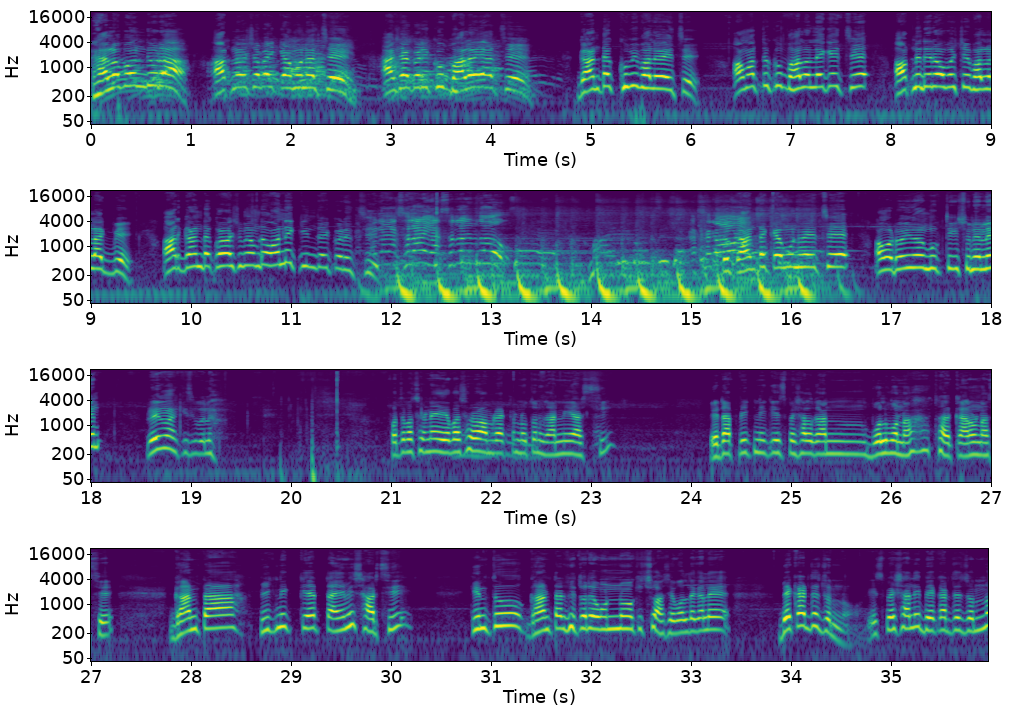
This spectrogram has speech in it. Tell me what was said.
Hello বন্ধুরা, আপনারা সবাই কেমন আছেন? আশা করি খুব ভালোই আছেন। গানটা খুবই ভালো হয়েছে। আমার তো খুব ভালো লেগেছে, আপনাদেরও অবশ্যই ভালো লাগবে। আর গানটা করার সময় আমরা অনেক এনজয় করেছি। তো গানটা কেমন হয়েছে, আমার রহিমার মুখ থেকে শুনেলেন রহিমা, কিছু বলো। প্রতি বছর নেই এবছরও আমরা একটা নতুন গান নিয়ে আসছি। এটা পিকনিক স্পেশাল গান বলব না, তার কারণ আছে। গানটা পিকনিকের টাইমই ছাড়ছি কিন্তু গানটার ভিতরে অন্য কিছু আছে বলতে গেলে বেকারদের জন্য স্পেশালি বেকারদের জন্য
